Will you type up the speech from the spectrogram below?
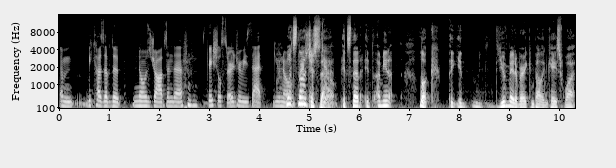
um, because of the nose jobs and the facial surgeries that you know Well, it's not just do. that. It's that. It, I mean, look, it, you've made a very compelling case for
